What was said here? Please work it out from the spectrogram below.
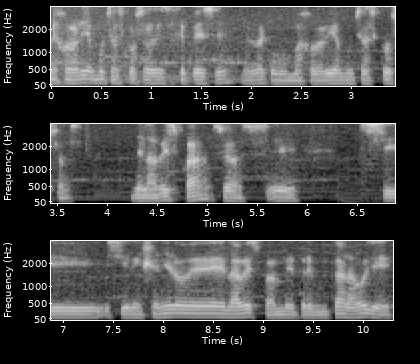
Mejoraría muchas cosas de ese GPS, ¿verdad? Como mejoraría muchas cosas de la Vespa, o sea, se- si, si el ingeniero de la Vespa me preguntara, oye,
